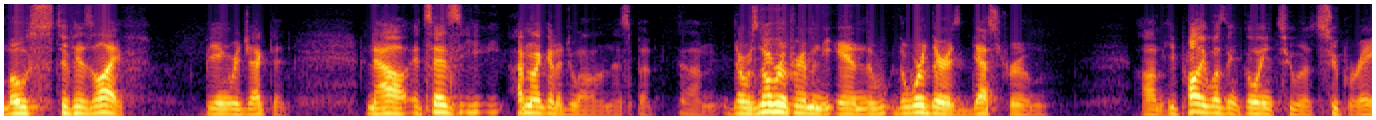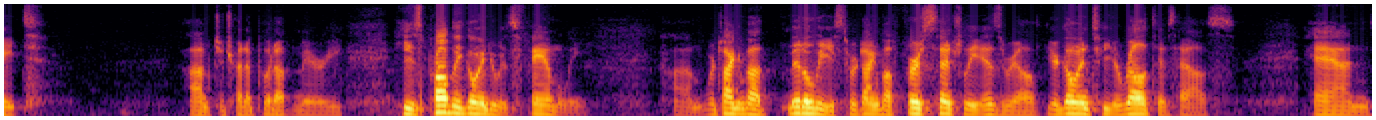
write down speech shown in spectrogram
most of his life being rejected. Now, it says, I'm not going to dwell on this, but um, there was no room for him in the inn. The, the word there is guest room. Um, he probably wasn't going to a Super 8 um, to try to put up Mary. He's probably going to his family. Um, we're talking about Middle East. We're talking about first century Israel. You're going to your relative's house. And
